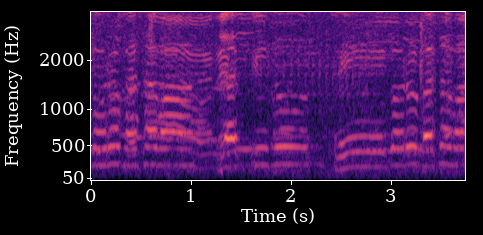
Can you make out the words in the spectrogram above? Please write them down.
ಗುರು ಬಸವ ರಕ್ಷಿಸು. ಶ್ರೀ ಗುರು ಬಸವ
